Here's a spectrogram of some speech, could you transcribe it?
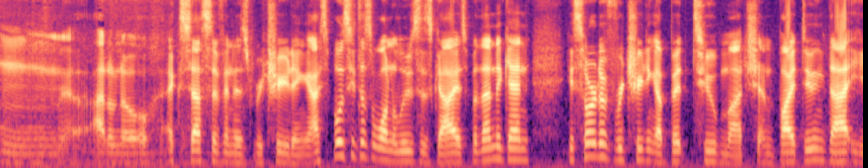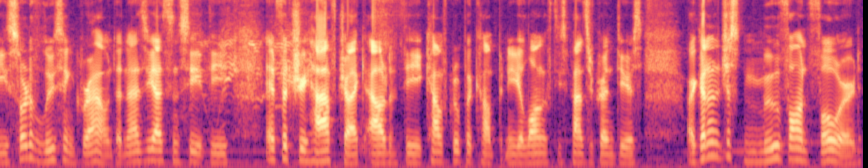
mm, I don't know, excessive in his retreating. I suppose he doesn't want to lose his guys, but then again, he's sort of retreating a bit too much, and by doing that, he's sort of losing ground. And as you guys can see, the infantry half-track out of the Kampfgruppe company, along with these Panzer Grenadiers, are going to just move on forward.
